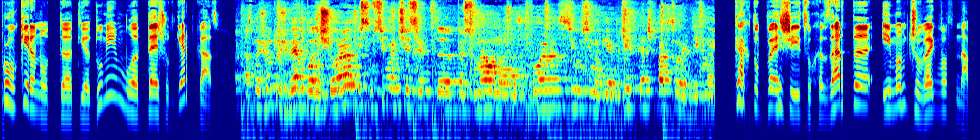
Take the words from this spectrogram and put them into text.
Провокиран от тия думи, младеж от ГЕРБ казва. Аз между другото живея в Банишора и съм сигурен, че сред персонала на затвора сигурно си има гербаджи, така че пак се уредихна. Както пеше Ицо Хазарта, имам човек в НАП.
